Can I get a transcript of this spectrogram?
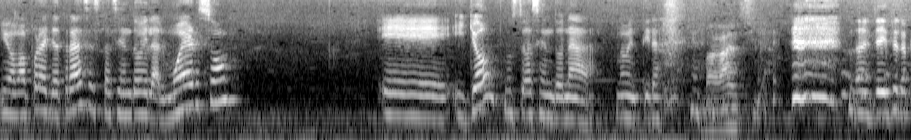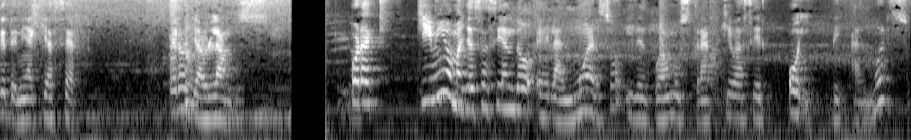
Mi mamá por allá atrás está haciendo el almuerzo. Eh, y yo no estoy haciendo nada, no mentira. Vagancia. No, ya hice lo que tenía que hacer. Pero ya hablamos. Por aquí mi mamá ya está haciendo el almuerzo y les voy a mostrar qué va a hacer hoy de almuerzo.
